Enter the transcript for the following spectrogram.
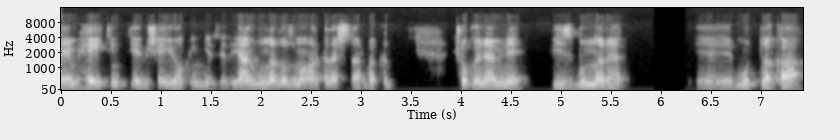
I am hating diye bir şey yok İngilizce'de. Yani bunlar da o zaman arkadaşlar bakın çok önemli. Biz bunları e, mutlaka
